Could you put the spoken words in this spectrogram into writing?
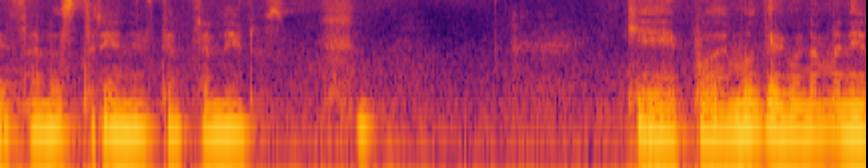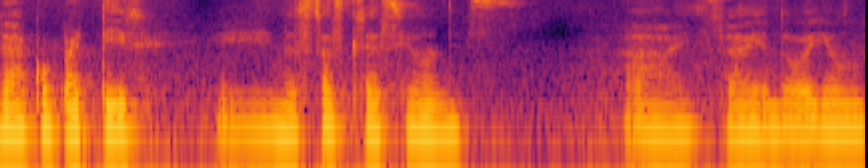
Están los trenes tempraneros que podemos de alguna manera compartir eh, nuestras creaciones. Ay, está viendo hoy un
